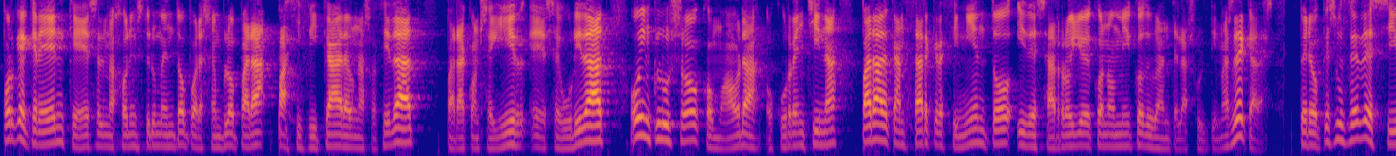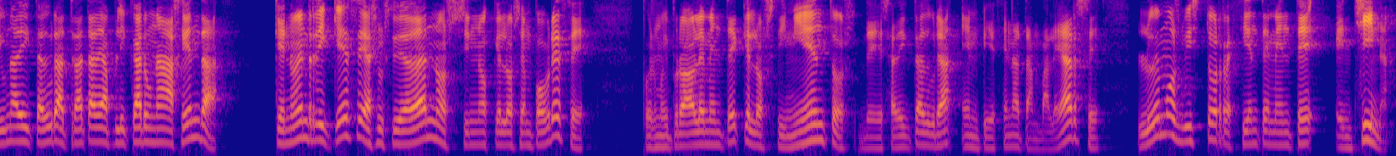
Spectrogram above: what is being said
porque creen que es el mejor instrumento, por ejemplo, para pacificar a una sociedad, para conseguir eh, seguridad o incluso, como ahora ocurre en China, para alcanzar crecimiento y desarrollo económico durante las últimas décadas. Pero ¿qué sucede si una dictadura trata de aplicar una agenda que no enriquece a sus ciudadanos, sino que los empobrece? Pues muy probablemente que los cimientos de esa dictadura empiecen a tambalearse lo hemos visto recientemente en China.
